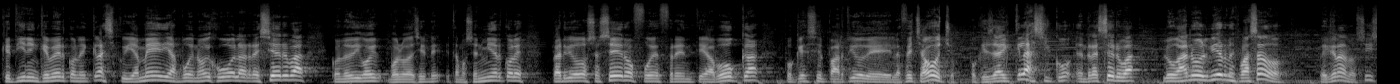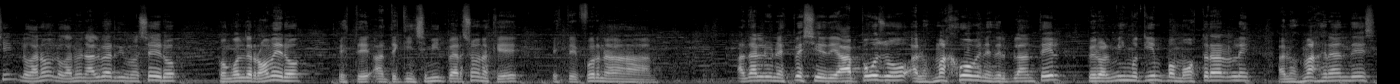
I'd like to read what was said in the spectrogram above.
que tienen que ver con el clásico y a medias. Bueno, hoy jugó la reserva, cuando digo hoy, vuelvo a decirle, estamos en miércoles, perdió 2 a 0, fue frente a Boca, porque es el partido de la fecha 8, porque ya el clásico en reserva lo ganó el viernes pasado. Belgrano, sí, sí, lo ganó, lo ganó en Alberdi 1 a 0, con gol de Romero, este, ante 15.000 personas que este, fueron a a darle una especie de apoyo a los más jóvenes del plantel, pero al mismo tiempo mostrarle a los más grandes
